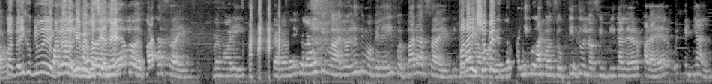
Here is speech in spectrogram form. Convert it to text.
eso. cuando dijo club de lectura Cuando lo que me de emocioné. leer lo de Parasite, me morí. O sea, cuando dijo la última, lo, el último que leí fue Parasite. Y Pará, y yo no, porque pen- ver películas con subtítulos implica leer para él, fue genial.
